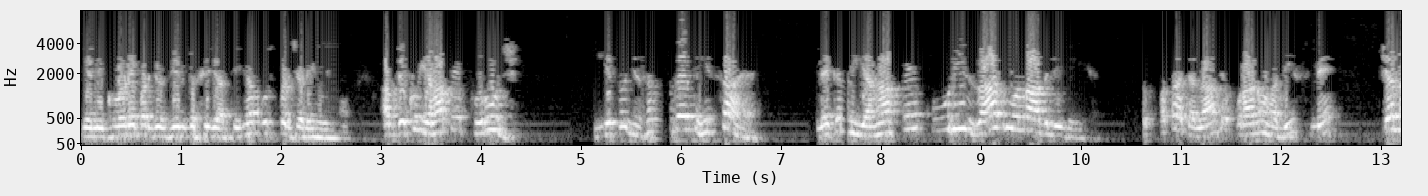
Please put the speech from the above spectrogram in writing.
یعنی گھوڑے پر جو زین کسی جاتی ہے، اس پر چڑھی ہوئی ہے اب دیکھو یہاں پہ فروج، یہ تو جسم کا ایک حصہ ہے۔ لیکن یہاں پہ پوری ذات مراد لی گئی ہے۔ تو پتہ چلا کہ قرآن و حدیث میں چند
